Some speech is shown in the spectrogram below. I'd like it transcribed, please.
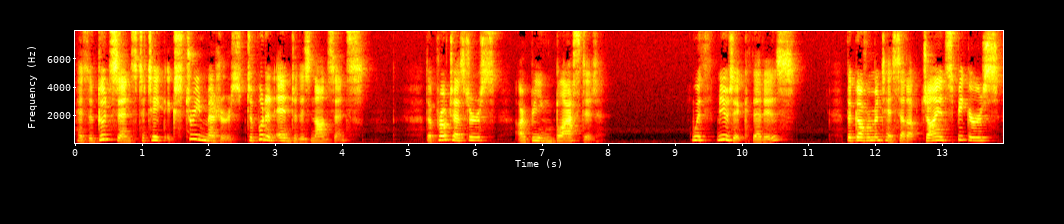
has the good sense to take extreme measures to put an end to this nonsense. The protesters are being blasted with music, that is. The government has set up giant speakers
